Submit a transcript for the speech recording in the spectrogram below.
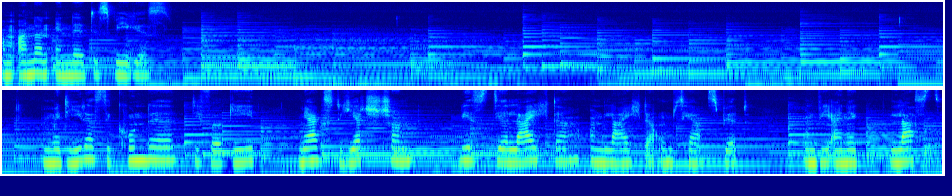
am anderen Ende des Weges. Mit jeder Sekunde, die vergeht, merkst du jetzt schon, wie es dir leichter und leichter ums Herz wird und wie eine Last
